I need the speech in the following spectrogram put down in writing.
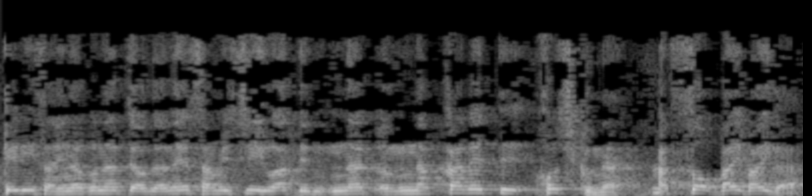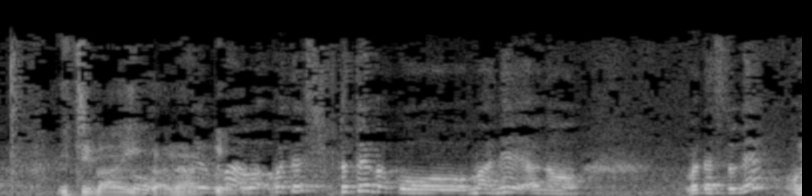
ケリーさんいなくなっちゃうんだね。寂しいわってな泣かれてほしくない。発想バイバイが一番いいかなってまあ、私例えばこうまあねあの私とね同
